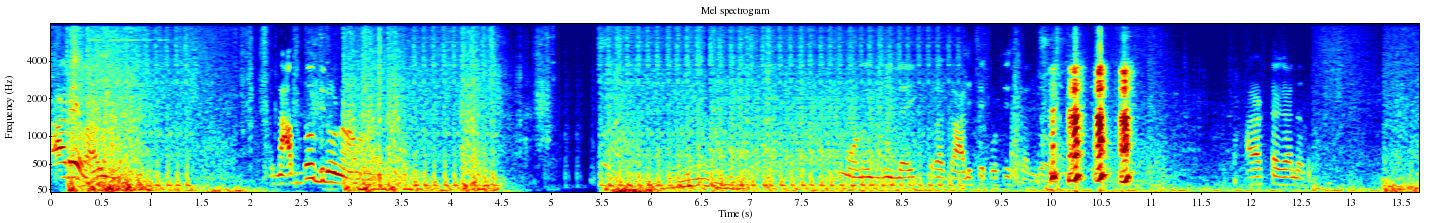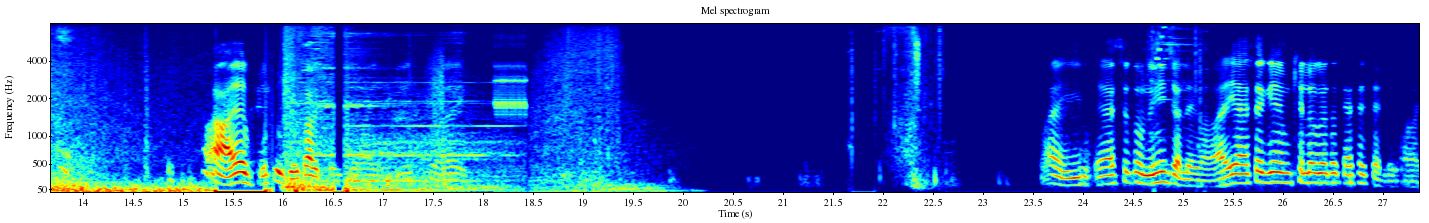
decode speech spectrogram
আরে ভাই নামতেও দিল না আমার हाँ, तो तो भाई ऐसे तो नहीं चलेगा भाई ऐसे गेम खेलोगे तो कैसे चलेगा भाई?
